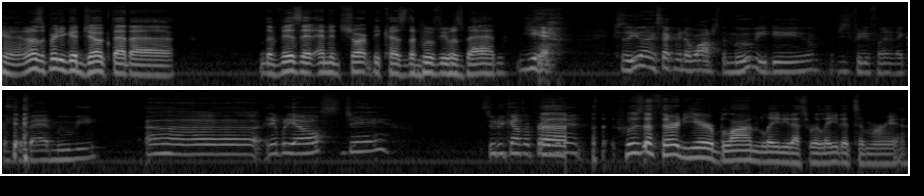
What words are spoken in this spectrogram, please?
Yeah, it was a pretty good joke that uh the visit ended short because the movie was bad. Yeah. So you don't expect me to watch the movie, do you? Which is pretty funny. Like a bad movie. Uh, anybody else? Jay, student council president. Who's the third year blonde lady that's related to Maria?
